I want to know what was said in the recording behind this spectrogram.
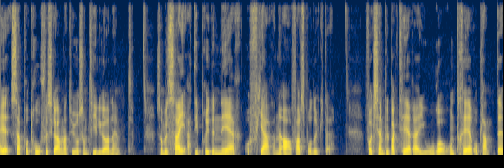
er saprotrofiske av natur, som tidligere nevnt, som vil si at de bryter ned og fjerner avfallsprodukter. F.eks. bakterier i jorda rundt trær og planter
